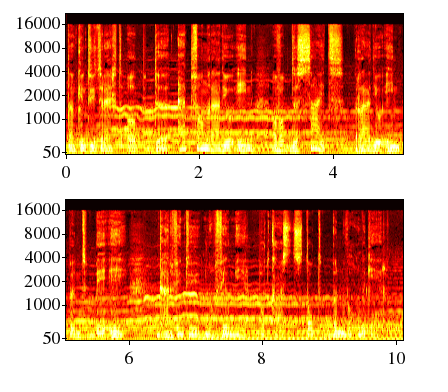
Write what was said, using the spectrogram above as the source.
Dan kunt u terecht op de app van Radio 1 of op de site radio1.be. Daar vindt u nog veel meer podcasts. Tot een volgende keer.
